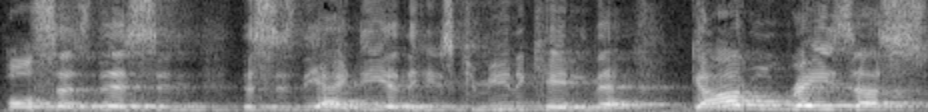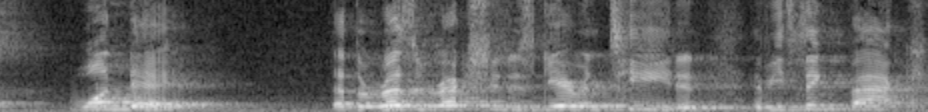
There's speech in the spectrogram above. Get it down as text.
Paul says this, and this is the idea that he's communicating that God will raise us one day, that the resurrection is guaranteed. And if you think back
